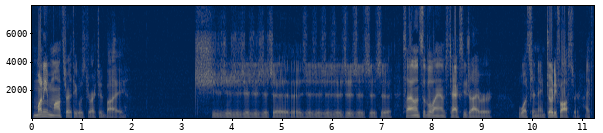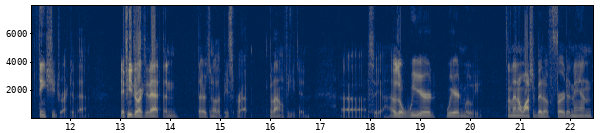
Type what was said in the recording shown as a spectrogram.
Money Monster, I think, was directed by. Silence of the Lambs, Taxi Driver, what's her name? Jodie Foster. I think she directed that. If he directed that, then there's another piece of crap. But I don't think he did. Uh, so yeah, that was a weird, weird movie. And then I watched a bit of Ferdinand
